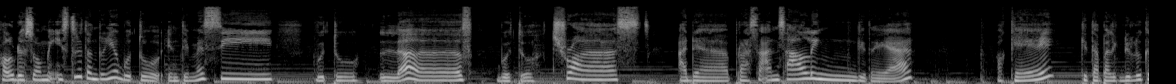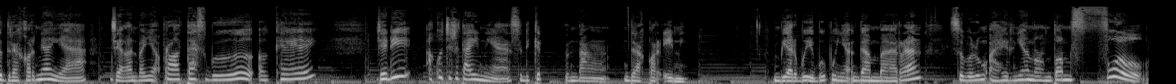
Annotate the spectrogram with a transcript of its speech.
kalau udah suami istri tentunya butuh intimacy, butuh love, butuh trust, ada perasaan saling gitu ya. Oke, kita balik dulu ke drakornya ya. Jangan banyak protes, Bu. Oke? Jadi aku ceritain ya sedikit tentang drakor ini. Biar Bu Ibu punya gambaran sebelum akhirnya nonton full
